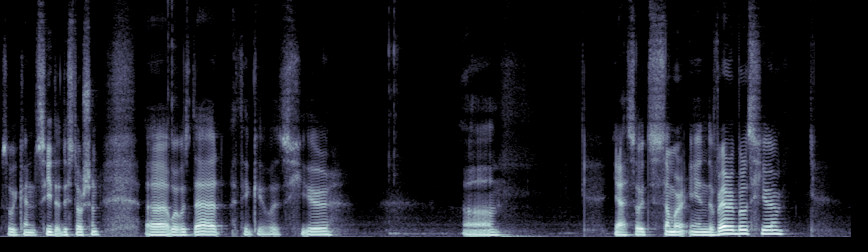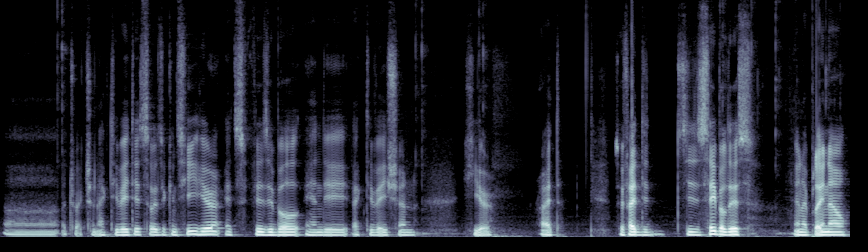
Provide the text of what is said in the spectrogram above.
so we can see the distortion. Uh, what was that? I think it was here. Um, yeah so it's somewhere in the variables here. Uh, attraction activated. So as you can see here it's visible in the activation here right? So if I did disable this and I play now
